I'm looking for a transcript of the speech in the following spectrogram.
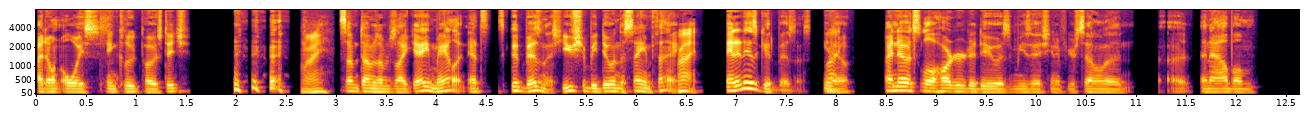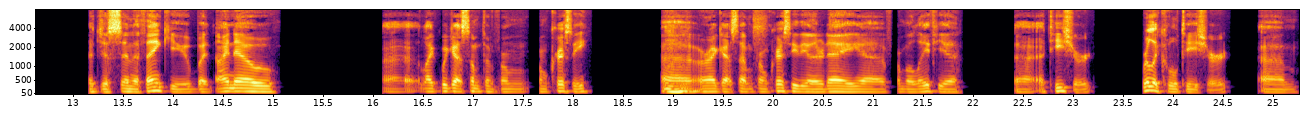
I don't always include postage. right. Sometimes I'm just like, hey, mail it. That's it's good business. You should be doing the same thing. Right. And it is good business. You Right. know, I know it's a little harder to do as a musician if you're selling a, a, an album to just send a thank you, but I know, uh, like we got something from from Chrissy, uh, or I got something from Chrissy the other day uh, from Olathia, uh, a T-shirt, really cool T-shirt. Um,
